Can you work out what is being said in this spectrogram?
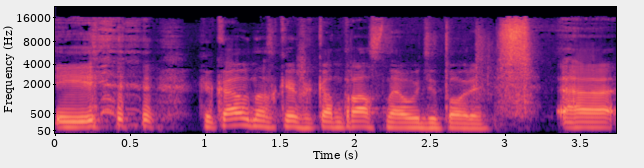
И какая у нас, конечно, контрастная аудитория. Э,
